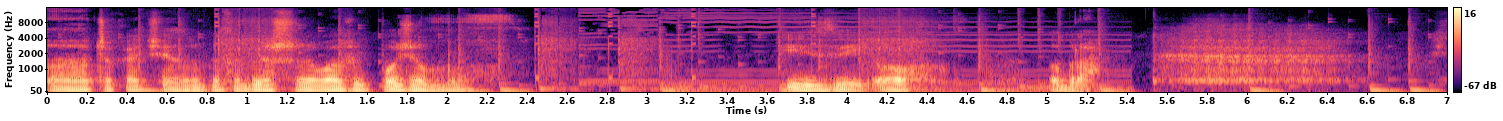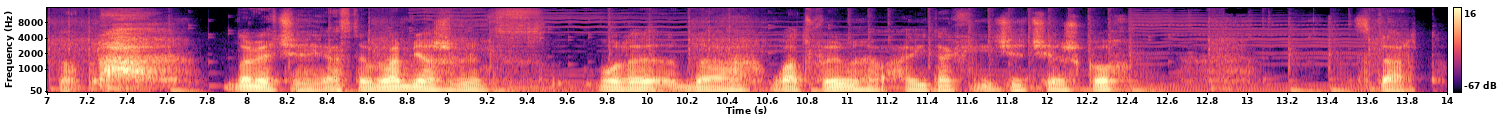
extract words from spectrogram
A, czekajcie, zrobię sobie jeszcze łatwy poziom. Easy, o, dobra. Dobra, no wiecie, ja jestem lamiarz, więc wolę na łatwym, a i tak idzie ciężko. Start.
